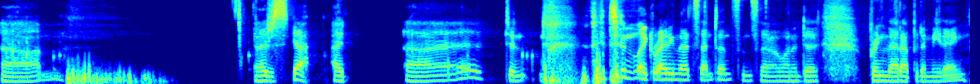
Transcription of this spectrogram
Um, and I just, yeah, I uh, didn't, I didn't like writing that sentence, and so I wanted to bring that up at a meeting.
